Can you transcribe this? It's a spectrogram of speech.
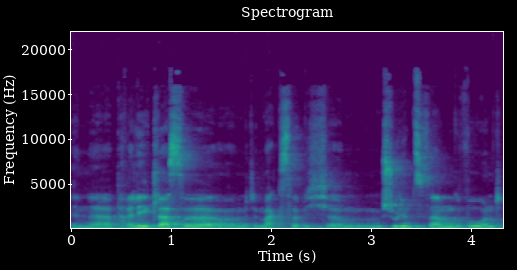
in der Parallelklasse. Mit dem Max habe ich ähm, im Studium zusammen gewohnt.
